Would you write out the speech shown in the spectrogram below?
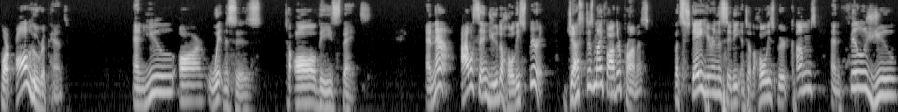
for all who repent, and you are witnesses to all these things. And now, I will send you the Holy Spirit, just as my Father promised, but stay here in the city until the Holy Spirit comes and fills you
